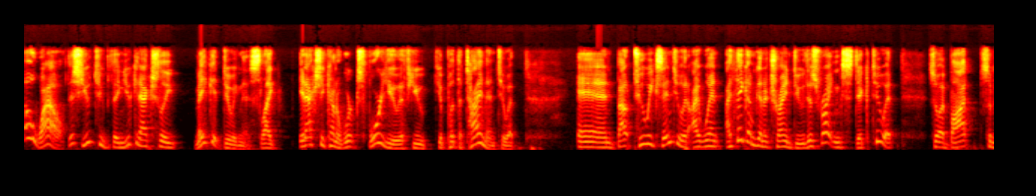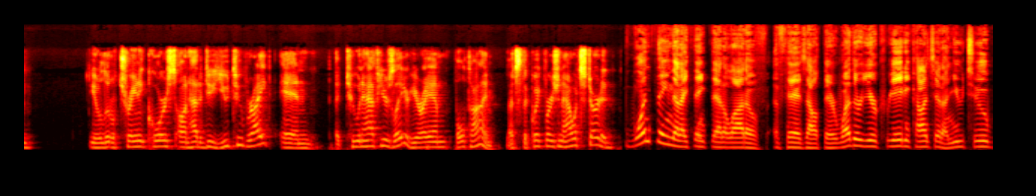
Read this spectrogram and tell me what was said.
oh, wow, this YouTube thing, you can actually make it doing this. Like it actually kind of works for you if you you put the time into it. And about two weeks into it, I went, I think I'm going to try and do this right and stick to it. So I bought some, you know, little training course on how to do YouTube right. And uh, two and a half years later, here I am full time. That's the quick version of how it started. One thing that I think that a lot of fans out there, whether you're creating content on YouTube,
